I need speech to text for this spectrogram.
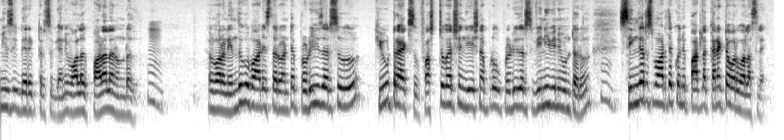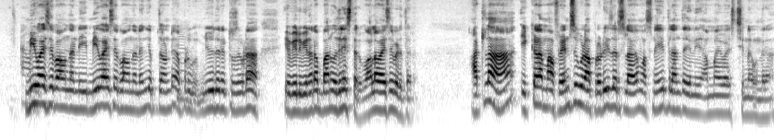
మ్యూజిక్ డైరెక్టర్స్కి కానీ వాళ్ళకి పాడాలని ఉండదు. కానీ వాళ్ళని ఎందుకు పాడిస్తారు అంటే producers cue tracks first version చేసినప్పుడు ప్రొడ్యూసర్స్ విని విని ఉంటారు. సింగర్స్ పాడితే కొన్ని పాటలకు కనెక్ట్ అవ్వరు వాళ్ళు అసలే. మీ వాయిసే బాగుందండి మీ వాయిసే బాగుందండి అని చెప్తా ఉంటే అప్పుడు మ్యూజిక్ డైరెక్టర్స్ కూడా వీళ్ళు వినరబ్బా అని వదిలేస్తారు వాళ్ళ వాయిసే పెడతారు. అట్లా ఇక్కడ మా ఫ్రెండ్స్ కూడా ప్రొడ్యూసర్స్ లాగా మా స్నేహితులంతా ఏంది అమ్మాయి వాయిస్ చిన్నగా ఉందిరా.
